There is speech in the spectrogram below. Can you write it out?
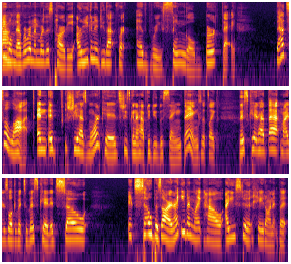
Yeah. will never remember this party. Are you going to do that for every single birthday? That's a lot. And if she has more kids, she's going to have to do the same thing. So it's like, this kid had that, might as well give it to this kid. It's so, it's so bizarre. And I even like how I used to hate on it, but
